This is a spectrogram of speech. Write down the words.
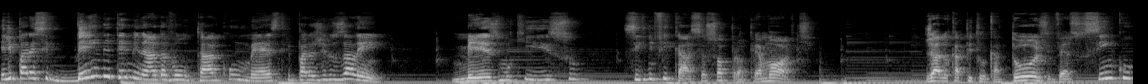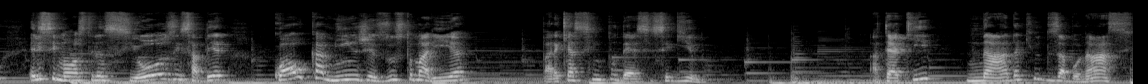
ele parece bem determinado a voltar com o Mestre para Jerusalém, mesmo que isso significasse a sua própria morte. Já no capítulo 14, verso 5, ele se mostra ansioso em saber qual caminho Jesus tomaria para que assim pudesse segui-lo. Até aqui, nada que o desabonasse.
